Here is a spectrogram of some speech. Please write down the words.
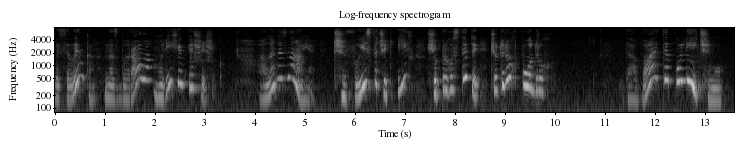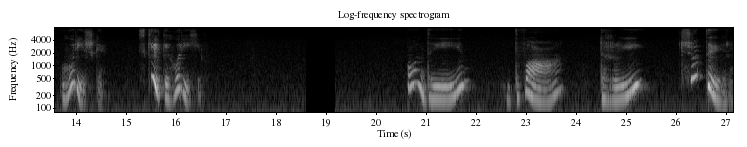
Веселинка назбирала горіхів і шишок, але не знає, чи вистачить їх, щоб пригостити чотирьох подруг. Давайте полічимо горішки. Скільки горіхів? Один, два, три, чотири.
